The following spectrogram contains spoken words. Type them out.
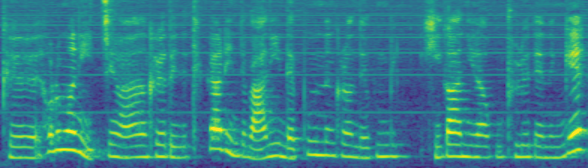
그 호르몬이 있지만 그래도 이제 특별히 이제 많이 내뿜는 그런 내분비 기관이라고 분류되는 게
